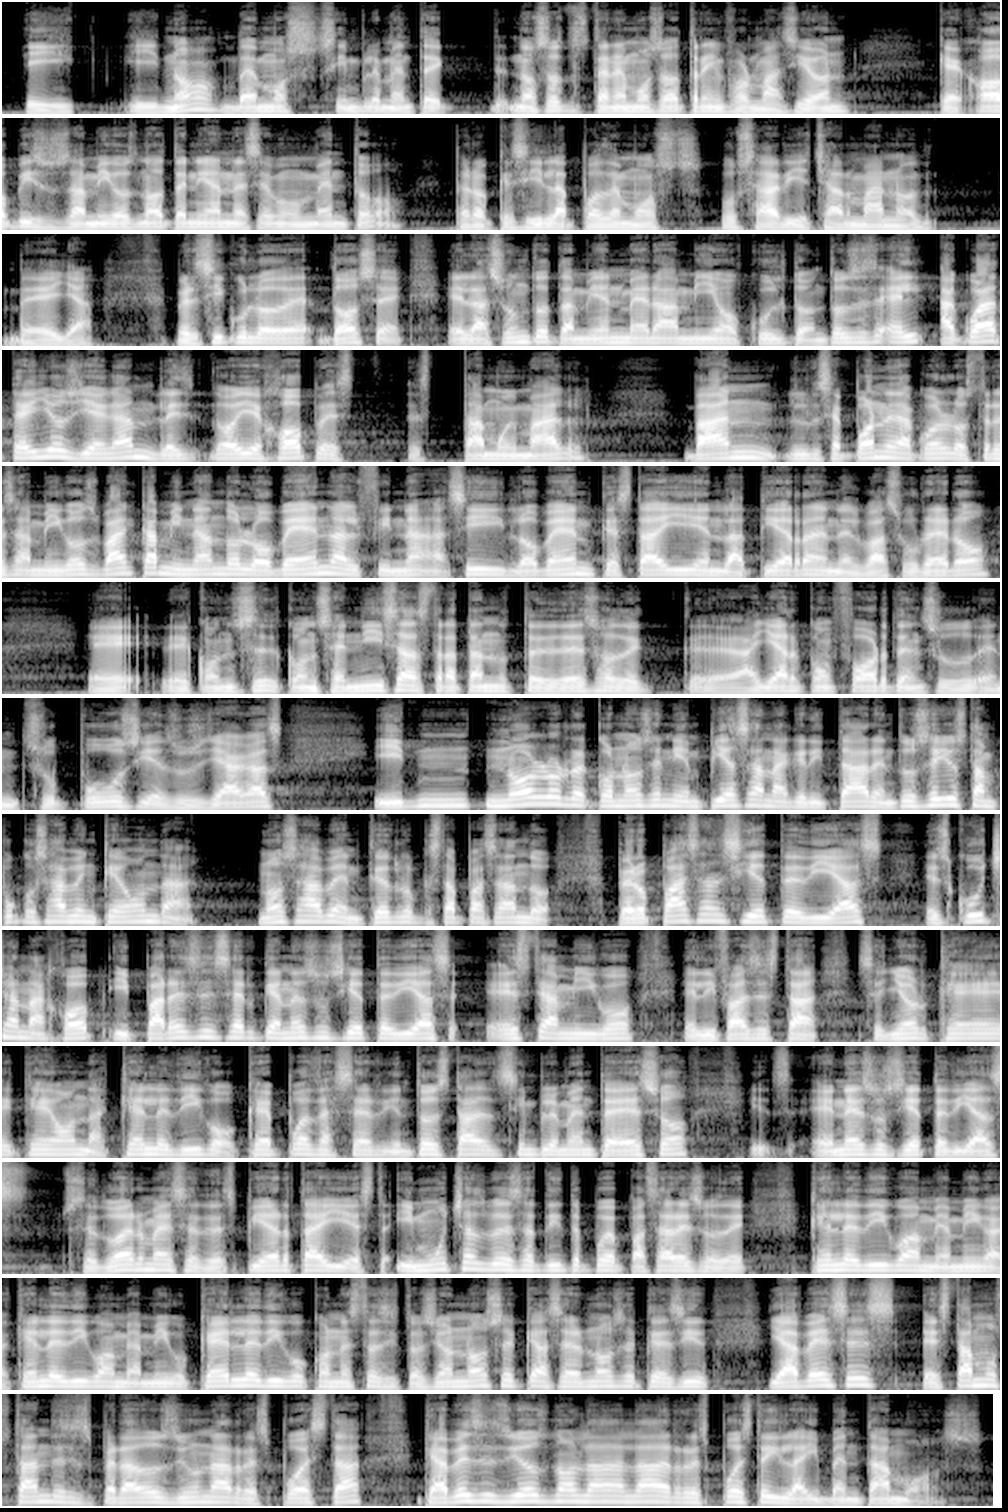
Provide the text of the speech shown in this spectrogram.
Y, y no, vemos simplemente, nosotros tenemos otra información que Job y sus amigos no tenían en ese momento pero que sí la podemos usar y echar mano de ella. Versículo 12, el asunto también me era a mí oculto. Entonces, él, acuérdate, ellos llegan, les, oye, Job está muy mal, van, se ponen de acuerdo los tres amigos, van caminando, lo ven al final, sí, lo ven que está ahí en la tierra, en el basurero, eh, eh, con, cenizas, tratándote de eso, de eh, hallar confort en su, en su pus y en sus llagas, y no lo reconocen y empiezan a gritar. Entonces ellos tampoco saben qué onda. No saben qué es lo que está pasando, pero pasan siete días, escuchan a Job y parece ser que en esos siete días este amigo Elifaz está, Señor, ¿qué, qué onda? ¿Qué le digo? ¿Qué puede hacer? Y entonces está simplemente eso. En esos siete días se duerme, se despierta y, y muchas veces a ti te puede pasar eso de, ¿qué le digo a mi amiga? ¿Qué le digo a mi amigo? ¿Qué le digo con esta situación? No sé qué hacer, no sé qué decir. Y a veces estamos tan desesperados de una respuesta que a veces Dios no da la respuesta y la inventamos.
